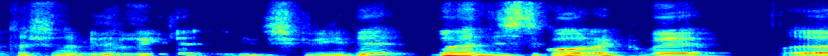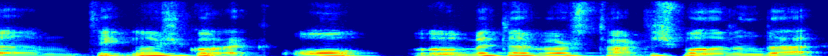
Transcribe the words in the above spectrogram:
e, taşınabilirliğiyle ilişkiliydi. Mühendislik olarak ve e, teknolojik olarak o e, Metaverse tartışmalarında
